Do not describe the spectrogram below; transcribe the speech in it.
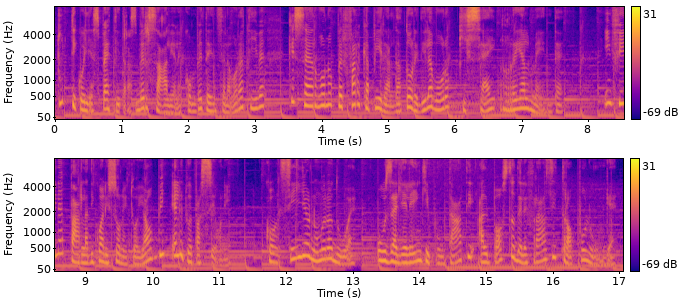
tutti quegli aspetti trasversali alle competenze lavorative che servono per far capire al datore di lavoro chi sei realmente. Infine parla di quali sono i tuoi hobby e le tue passioni. Consiglio numero 2. Usa gli elenchi puntati al posto delle frasi troppo lunghe.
